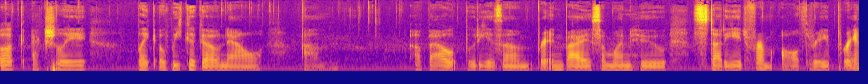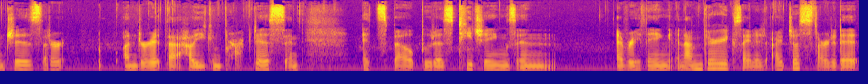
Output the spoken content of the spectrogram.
book actually like a week ago now um, about Buddhism, written by someone who studied from all three branches that are under it, that how you can practice and it's about Buddha's teachings and everything, and I'm very excited. I just started it,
